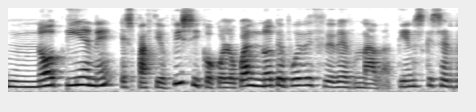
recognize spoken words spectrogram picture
no tiene espacio físico, con lo cual no te puede ceder nada. Tienes que ser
